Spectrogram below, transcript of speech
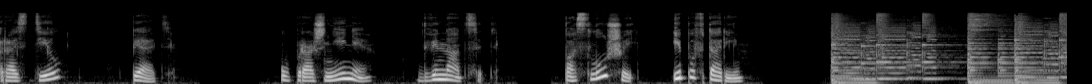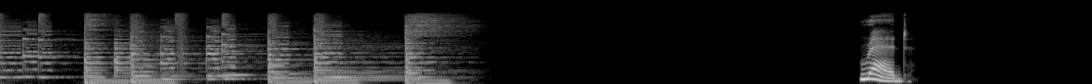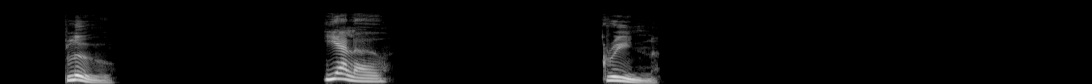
Раздел 5. Упражнение 12. Послушай и повтори. red, blue, yellow, green,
